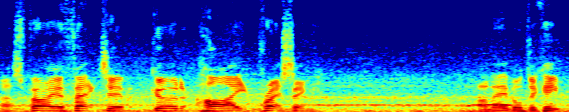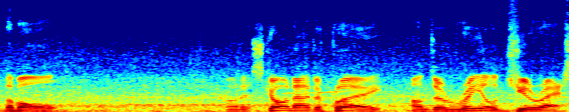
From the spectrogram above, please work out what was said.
That's very effective, good high pressing. Unable to keep the ball. But it's gone out of play under real duress.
